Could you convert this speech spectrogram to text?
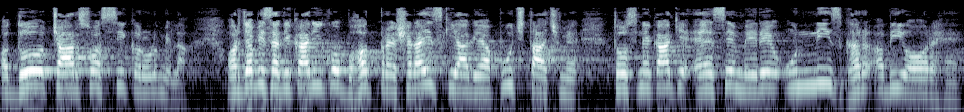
और दो चार सौ अस्सी करोड़ मिला। और जब इस अधिकारी को बहुत प्रेशराइज किया गया पूछताछ में तो उसने कहा कि ऐसे मेरे 19 घर अभी और हैं।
